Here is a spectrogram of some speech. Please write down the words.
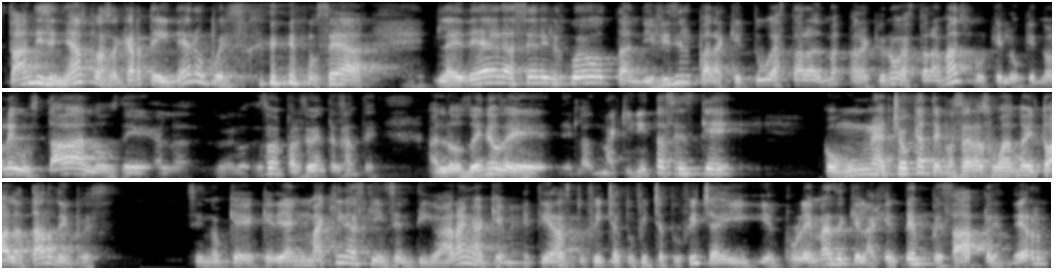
estaban diseñadas para sacarte dinero, pues, o sea, la idea era hacer el juego tan difícil para que tú gastaras más, para que uno gastara más, porque lo que no le gustaba a los de, a la, eso me pareció interesante, a los dueños de, de las maquinitas es que con una choca te pasaras jugando ahí toda la tarde, pues sino que querían máquinas que incentivaran a que metieras tu ficha, tu ficha, tu ficha. Y, y, el problema es de que la gente empezaba a aprender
